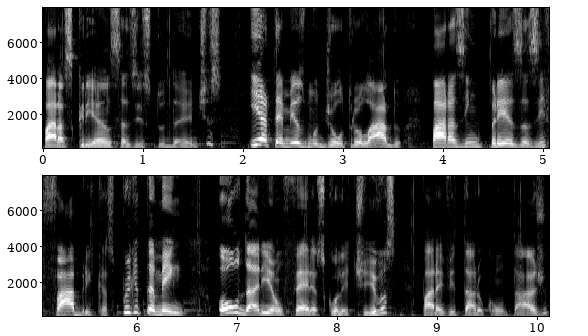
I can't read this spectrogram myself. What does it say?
para as crianças e estudantes e até mesmo de outro lado para as empresas e fábricas, porque também ou dariam férias coletivas para evitar o contágio,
